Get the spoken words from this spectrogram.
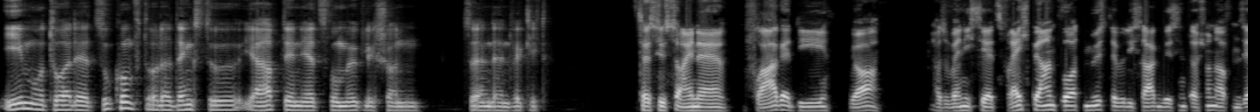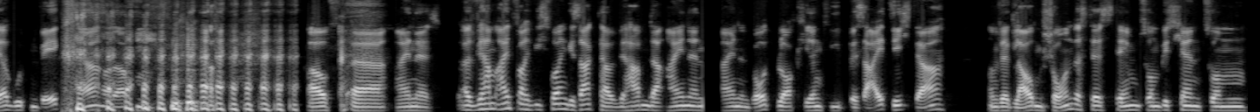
E-Motor der Zukunft oder denkst du, ihr habt den jetzt womöglich schon zu Ende entwickelt? Das ist eine Frage, die ja also wenn ich sie jetzt frech beantworten müsste, würde ich sagen, wir sind da schon auf einem sehr guten Weg. Ja, oder auf, auf, auf äh, eine, also wir haben einfach, wie ich es vorhin gesagt habe, wir haben da einen, einen Roadblock irgendwie beseitigt, ja. Und wir glauben schon, dass das dem so ein bisschen zum,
